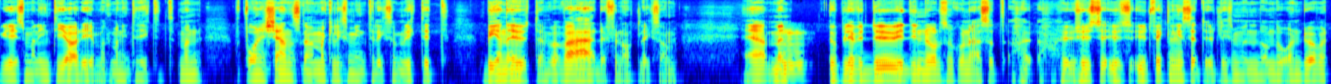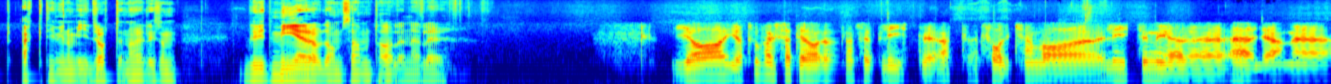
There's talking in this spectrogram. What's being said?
grej som man inte gör i och med att man inte riktigt, man får en känsla men man kan liksom inte liksom riktigt bena ut den, vad, vad är det för något liksom. Eh, men mm. upplever du i din roll som journalist, alltså hur, hur ser utvecklingen sett ut liksom under de åren du har varit aktiv inom idrotten? Har det liksom blivit mer av de samtalen eller? Ja, jag tror faktiskt att det har öppnats upp lite. Att, att folk kan vara lite mer äh, ärliga med,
